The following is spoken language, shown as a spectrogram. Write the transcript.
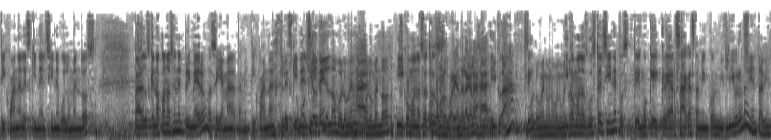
Tijuana, la esquina del cine, volumen 2. Para los que no conocen el primero, se llama también Tijuana, la esquina Como del Kill cine. Bill, ¿no? Volumen uno, Ajá. volumen dos. Y como nosotros... O como los Guardianes de la Galaxia. Ajá, y, ah, sí. Volumen uno, volumen Y dos. como nos gusta el cine, pues tengo que crear sagas también con mis libros. Está bien, está bien.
